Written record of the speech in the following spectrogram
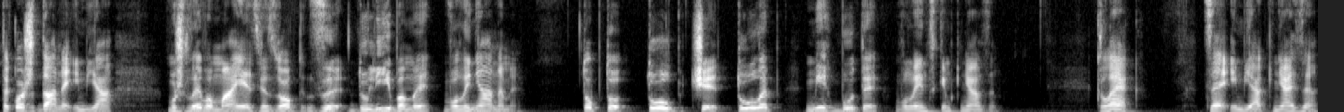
Також дане ім'я, можливо, має зв'язок з дулібами-волинянами. Тобто тулб чи тулеб міг бути волинським князем. Клек це ім'я князя,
